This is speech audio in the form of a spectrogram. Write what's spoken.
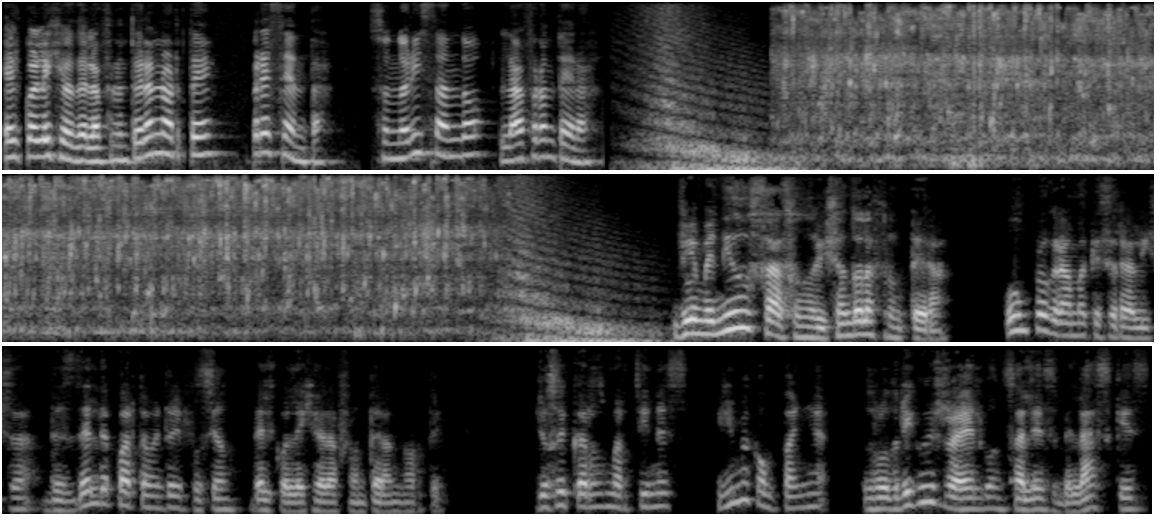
El Colegio de la Frontera Norte presenta Sonorizando la Frontera. Bienvenidos a Sonorizando la Frontera, un programa que se realiza desde el Departamento de Difusión del Colegio de la Frontera Norte. Yo soy Carlos Martínez y me acompaña Rodrigo Israel González Velázquez,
